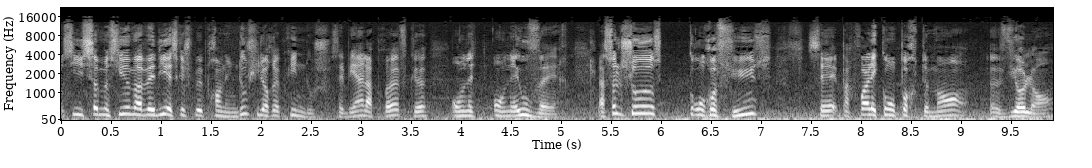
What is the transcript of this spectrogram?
si ce monsieur m'avait dit est-ce que je peux prendre une douche, il aurait pris une douche. C'est bien la preuve qu'on est, on est ouvert. La seule chose qu'on refuse, c'est parfois les comportements euh, violents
